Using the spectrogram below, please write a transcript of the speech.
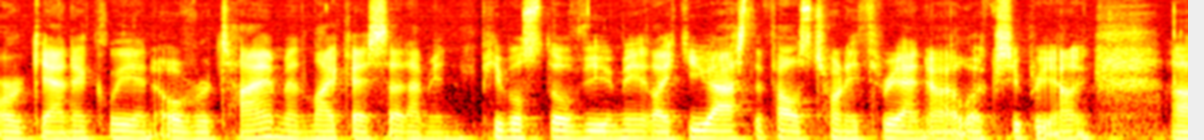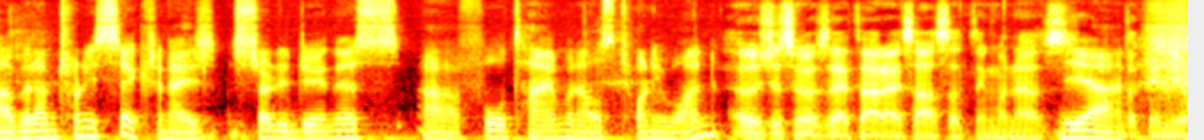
organically and over time. And like I said, I mean, people still view me like you asked if I was 23. I know I look super young, uh, but I'm 26, and I started doing this uh, full time when I was 21 It was just because I thought I saw something when I was yeah looking you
